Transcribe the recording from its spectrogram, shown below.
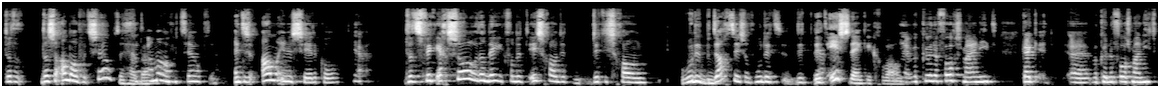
Dat, het, dat ze allemaal over hetzelfde Het gaat hebben. allemaal over hetzelfde. En het is allemaal in een cirkel. Ja. Dat vind ik echt zo. Dan denk ik van, dit is gewoon, dit, dit is gewoon hoe dit bedacht is. Of hoe dit, dit, dit is, denk ik gewoon. Ja, we kunnen volgens mij niet. Kijk, eh, we kunnen volgens mij niet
